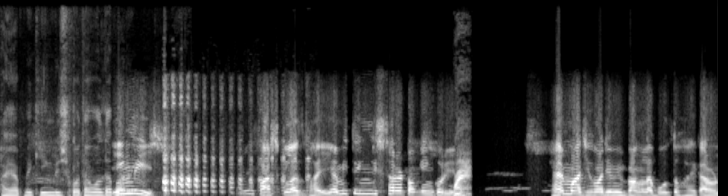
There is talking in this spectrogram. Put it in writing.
ভাই আপনি কি ইংলিশ কথা বলতে পারেন? ইংলিশ আমি ফার্স্ট ক্লাস ভাই আমি তো ইংলিশ ছাড়া টকিং করি না। হ্যাঁ মাঝে মাঝে আমি বাংলা বলতে হয় কারণ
